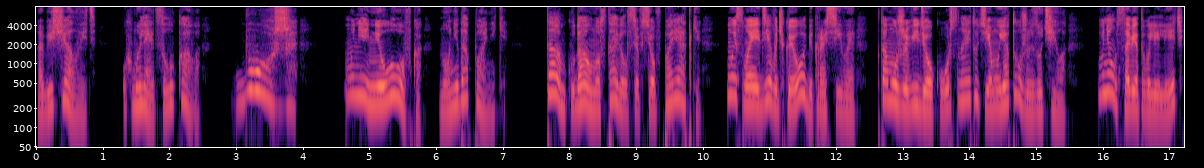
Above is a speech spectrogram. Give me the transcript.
«Обещал ведь», — ухмыляется лукаво. Боже! Мне неловко, но не до паники. Там, куда он уставился, все в порядке. Мы с моей девочкой обе красивые. К тому же видеокурс на эту тему я тоже изучила. В нем советовали лечь,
